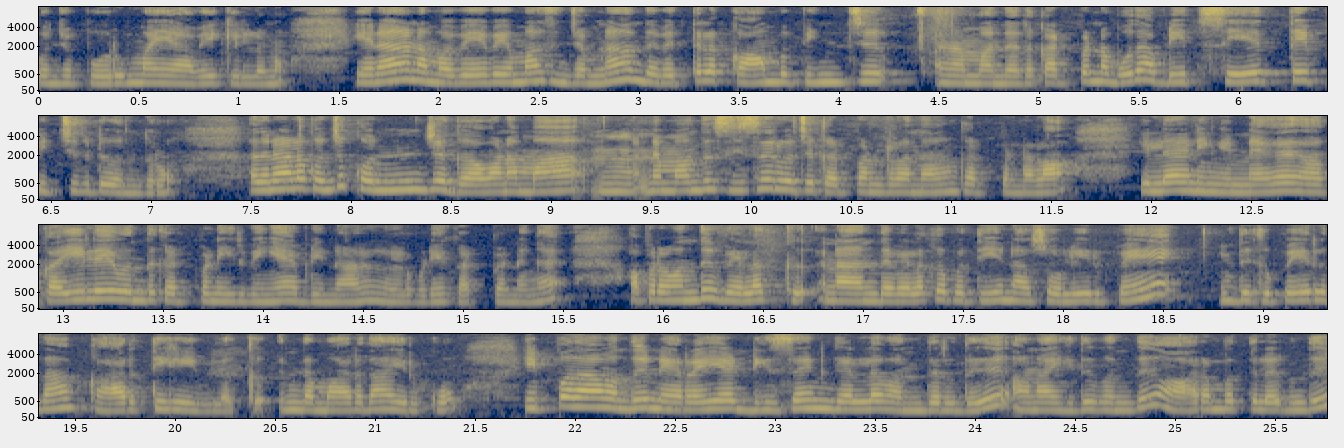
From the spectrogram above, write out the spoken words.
கொஞ்சம் பொறுமையாகவே கிள்ளணும். ஏன்னா நம்ம வேவேமாக செஞ்சோம்னா அந்த வெத்தலை காம்பு பிஞ்சு நம்ம அந்த அதை கட் பண்ணும்போது அப்படியே சேர்த்தே பிச்சுக்கிட்டு வந்துடும் அதனால் கொஞ்சம் கொஞ்சம் கவனமாக நம்ம வந்து சிசர் வச்சு கட் பண்ணுறதாலும் கட் பண்ணலாம். இல்லை நீங்கள் நெக கையிலே வந்து கட் பண்ணிடுவீங்க அப்படின்னாலும் நல்லபடியாக கட் பண்ணுங்கள் அப்புறம் வந்து விளக்கு. நான் இந்த விளக்கை பற்றியே நான் சொல்லியிருப்பேன். இதுக்கு பேர் தான் கார்த்திகை விளக்கு. இந்த மாதிரி தான் இருக்கும். இப்போ தான் வந்து நிறைய டிசைன்களில் வந்துடுது ஆனால் இது வந்து ஆரம்பத்துலேருந்து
